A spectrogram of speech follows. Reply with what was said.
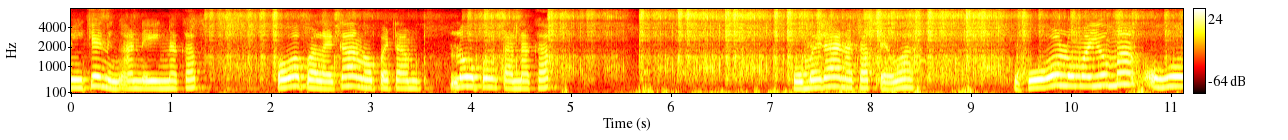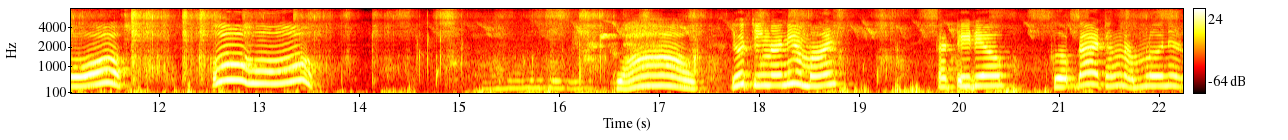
มีแค่หนึ่งอันเองนะครับ เพราะว่าปลาไหลก้างเอาไปทำโล่ป้องกันนะครับ ผมไม่ได้นะครับ แต่ว่า โอ้โห ลงมาเยอะมาก โอ้โห โอ้โห ว้าวเยอะจริงนะเนี่ยไม้แต่ตีเดียวเกือบได้ทั้งหนำเลยเนี่ย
